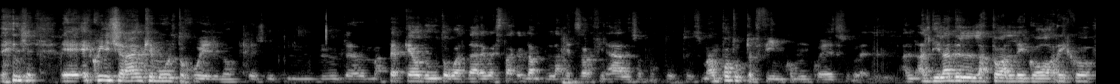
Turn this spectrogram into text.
e, e, quindi c'era anche molto quello. Tipo, ma perché ho dovuto guardare questa, la, la mezz'ora finale, soprattutto? Insomma, un po' tutto il film, comunque, sul, al, al di là del lato allegorico storico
